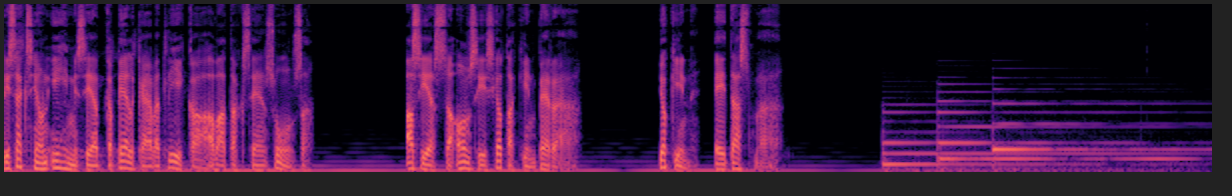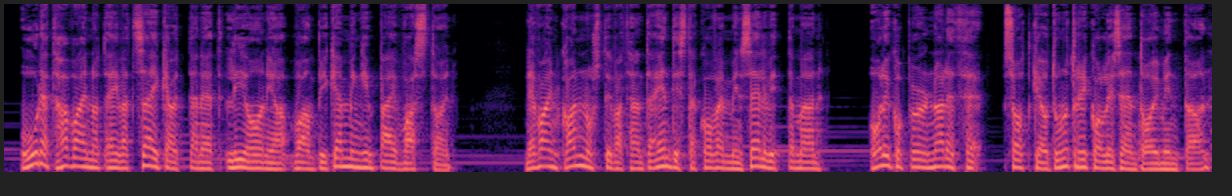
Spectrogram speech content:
Lisäksi on ihmisiä, jotka pelkäävät liikaa avatakseen suunsa. Asiassa on siis jotakin perää. Jokin ei täsmää. Uudet havainnot eivät säikäyttäneet Lionia, vaan pikemminkin päinvastoin. Ne vain kannustivat häntä entistä kovemmin selvittämään, oliko Bernadette sotkeutunut rikolliseen toimintaan.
